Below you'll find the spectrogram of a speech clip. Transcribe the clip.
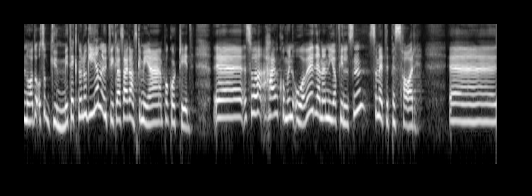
Nå hadde også gummiteknologien utvikla seg ganske mye på kort tid. Eh, så her kom hun over denne nye oppfinnelsen som heter Pessar. Eh,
